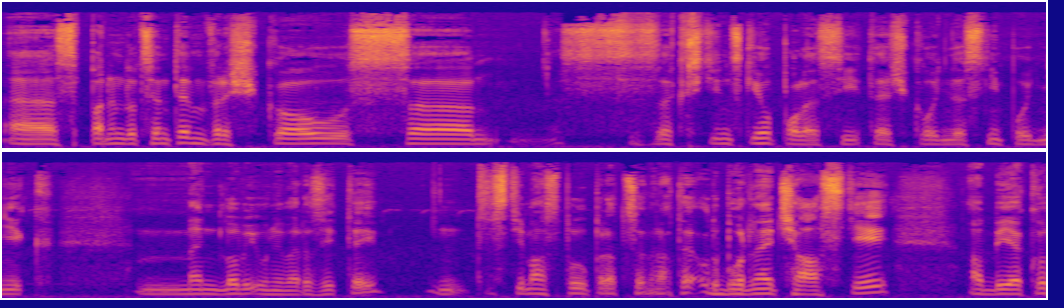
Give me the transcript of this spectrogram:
eh, s panem docentem Vrškou z, z Křtínského polesí, to je školní lesní podnik Mendlovy univerzity. S tím spolupracujeme na té odborné části, aby jako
